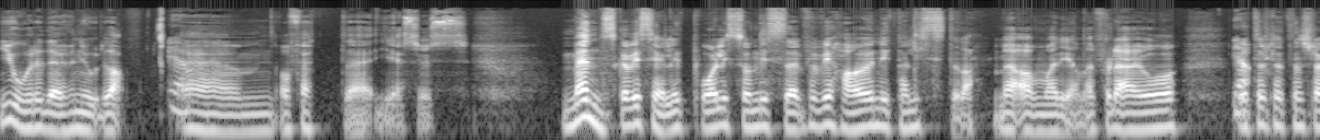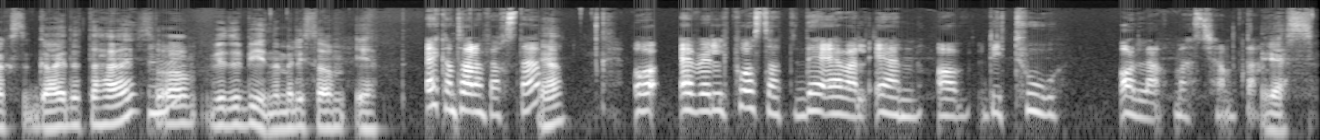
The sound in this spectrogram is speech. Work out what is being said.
gjorde det hun gjorde, da. Ja. Eh, og fødte Jesus. Men skal vi se litt på liksom disse For vi har jo en liten liste da, med Ave Mariaene. For det er jo Ja. rett og slett en slags guide, dette her. Så mm. vil du begynne med liksom et Jeg kan ta den første. Ja. Og jeg vil påstå at det er vel en av de to aller mest kjente. Yes.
